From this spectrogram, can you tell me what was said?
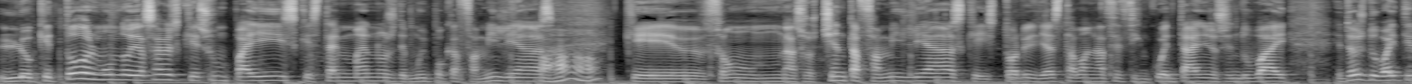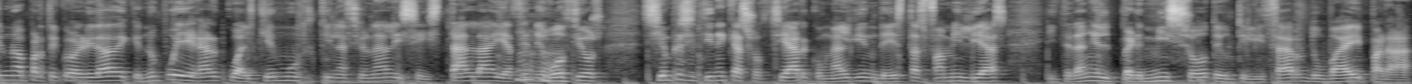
lo que todo el mundo ya sabes que es un país que está en manos de muy pocas familias, que son unas 80 familias, que historias ya estaban hace 50 años en Dubái. Entonces Dubái tiene una particularidad de que no puede llegar cualquier multinacional y se instala y hace negocios. Siempre se tiene que asociar con alguien de estas familias y te dan el permiso de utilizar Dubái para,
